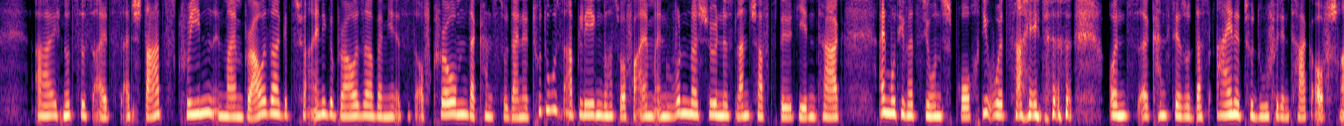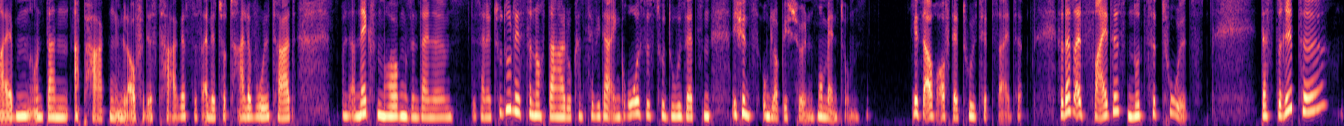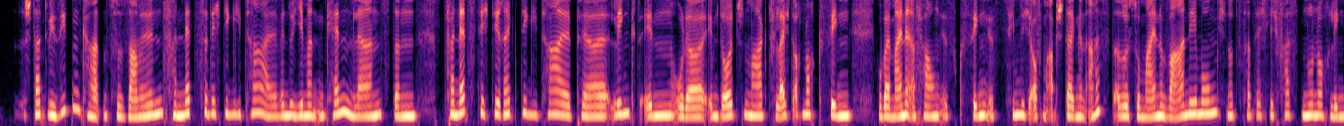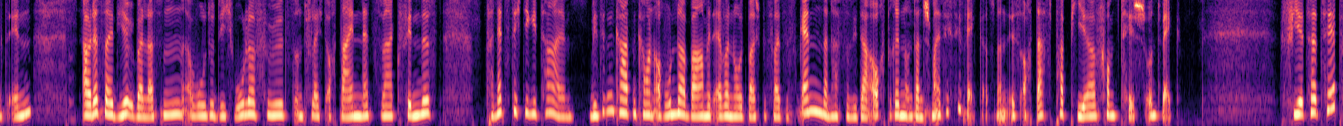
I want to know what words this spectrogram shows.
Äh, ich nutze es als, als Startscreen in meinem Browser. Gibt es für einige Browser. Bei mir ist es auf Chrome. Da kannst du deine To-Dos ablegen. Du hast aber vor allem ein wunderschönes Landschaftsbild jeden Tag, ein Motivationsspruch, die Uhrzeit und äh, kannst dir so das eine To-Do für den Tag aufschreiben und dann abhaken im Laufe des Tages. Das ist eine totale Wohltat. Und am nächsten Morgen sind deine, ist deine To-Do-Liste noch da. Du kannst dir wieder ein großes To-Do setzen. Ich finde es unglaublich schön. Momentum. Ist auch auf der Tooltip-Seite. So, das als zweites, nutze Tools. Das dritte, statt Visitenkarten zu sammeln, vernetze dich digital. Wenn du jemanden kennenlernst, dann vernetz dich direkt digital per LinkedIn oder im deutschen Markt vielleicht auch noch Xing. Wobei meine Erfahrung ist, Xing ist ziemlich auf dem absteigenden Ast. Also ist so meine Wahrnehmung. Ich nutze tatsächlich fast nur noch LinkedIn. Aber das sei dir überlassen, wo du dich wohler fühlst und vielleicht auch dein Netzwerk findest. Vernetz dich digital. Visitenkarten kann man auch wunderbar mit Evernote beispielsweise scannen, dann hast du sie da auch drin und dann schmeiße ich sie weg. Also dann ist auch das Papier vom Tisch und weg. Vierter Tipp,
